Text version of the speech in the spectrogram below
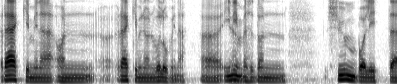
rääkimine on, rääkimine on võlumine inimesed on sümbolite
